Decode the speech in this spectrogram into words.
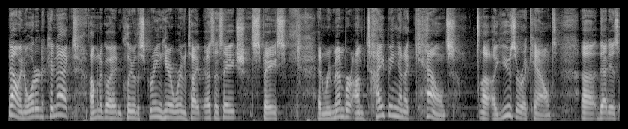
Now, in order to connect, I'm going to go ahead and clear the screen here. We're going to type SSH space. And remember, I'm typing an account, uh, a user account uh, that is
